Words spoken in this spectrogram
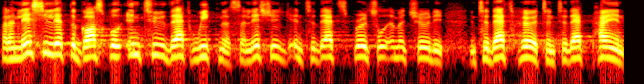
But unless you let the gospel into that weakness, unless you into that spiritual immaturity, into that hurt, into that pain,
